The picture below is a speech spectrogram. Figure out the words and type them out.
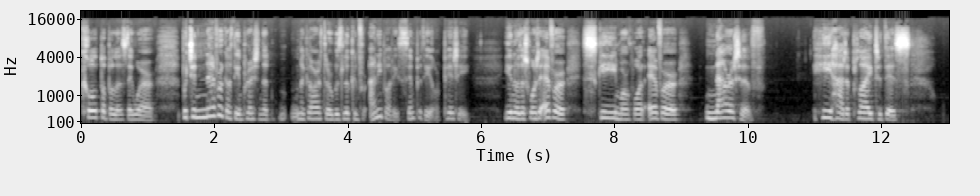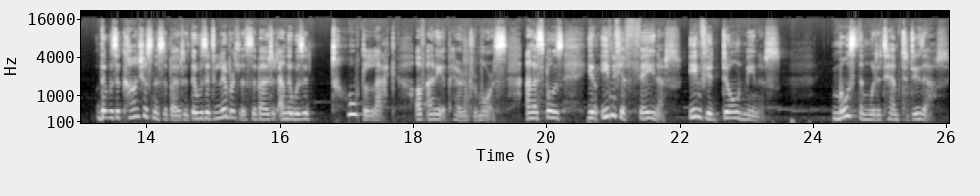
culpable as they were, but you never got the impression that MacArthur was looking for anybody's sympathy or pity. You know, that whatever scheme or whatever narrative he had applied to this, there was a consciousness about it, there was a deliberateness about it, and there was a total lack of any apparent remorse. And I suppose, you know, even if you feign it, even if you don't mean it, most of them would attempt to do that,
